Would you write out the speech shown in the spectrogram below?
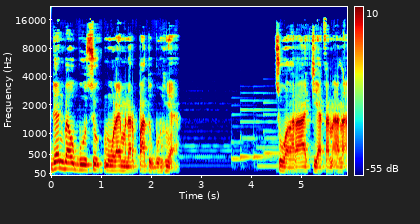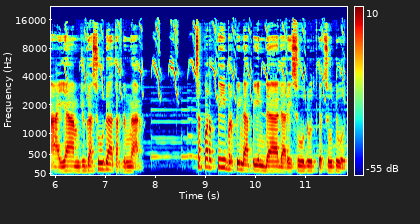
dan bau busuk mulai menerpa tubuhnya. Suara ciakan anak ayam juga sudah terdengar, seperti berpindah-pindah dari sudut ke sudut.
